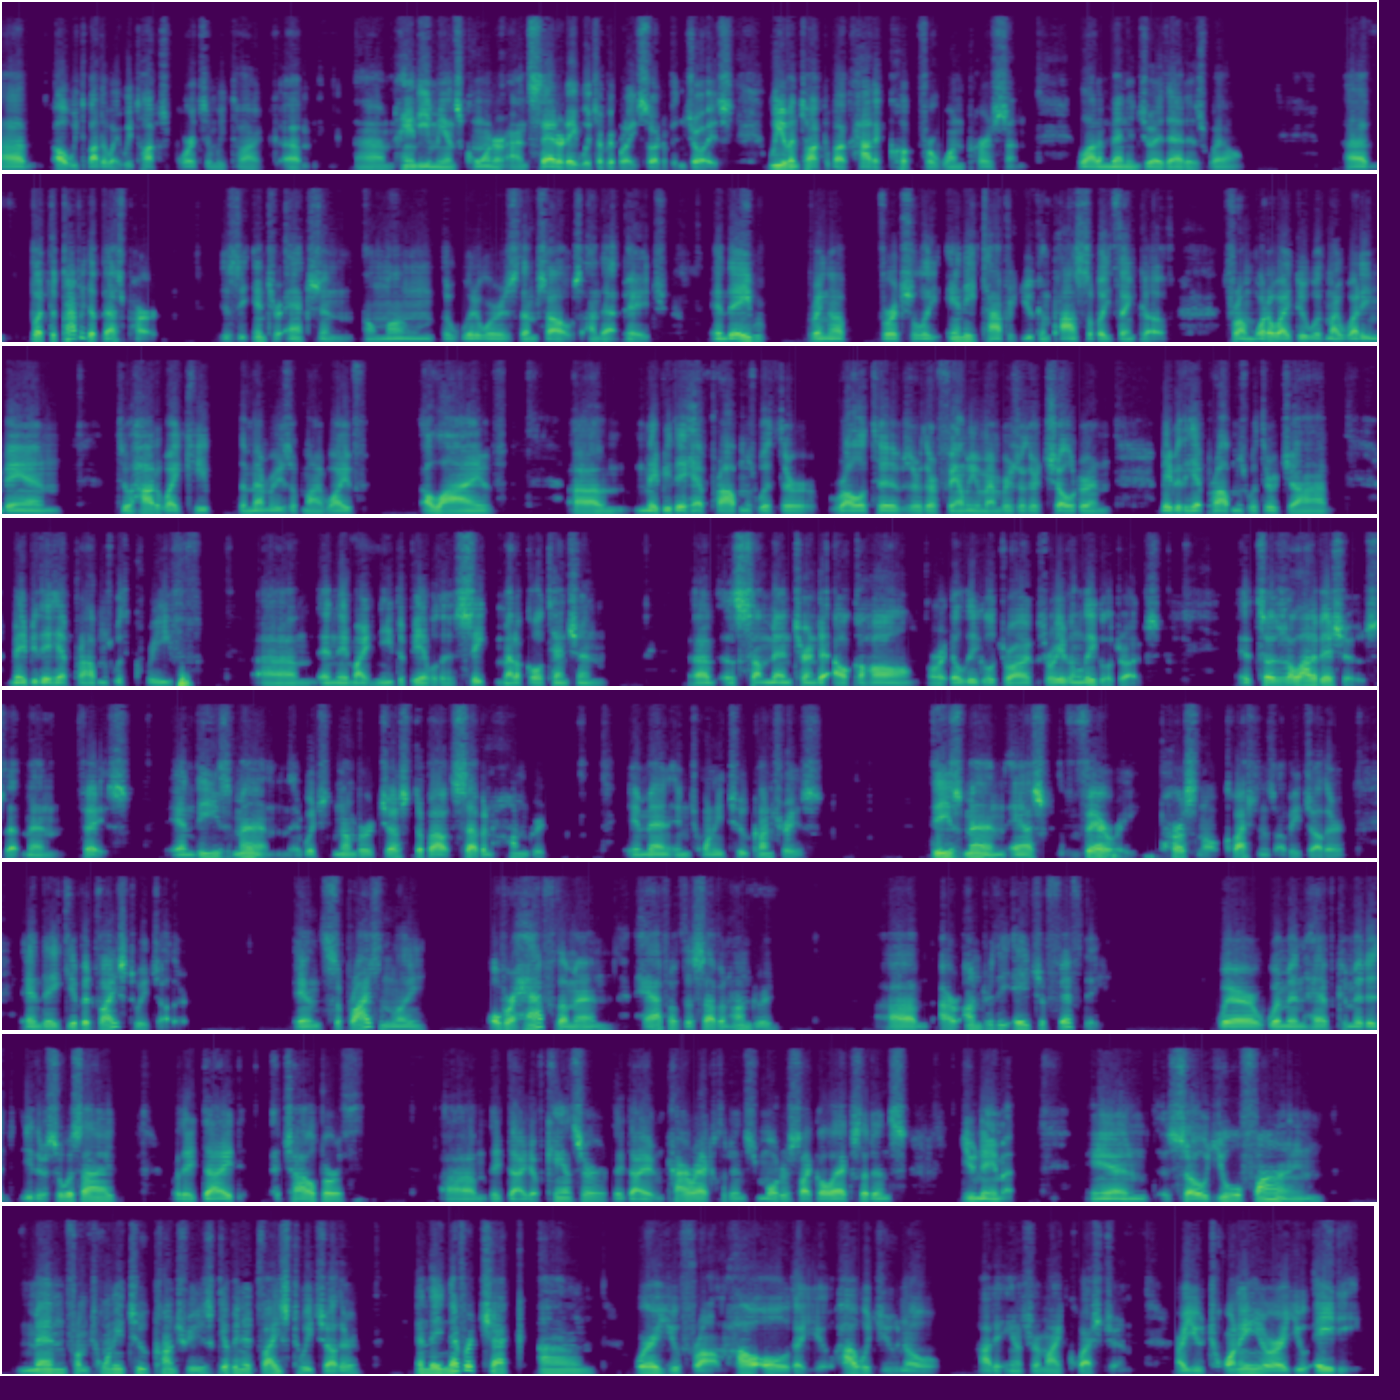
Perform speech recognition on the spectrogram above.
uh, oh, we, by the way, we talk sports and we talk um, um, Handyman's Corner on Saturday, which everybody sort of enjoys. We even talk about how to cook for one person. A lot of men enjoy that as well. Uh, but the, probably the best part is the interaction among the widowers themselves on that page. And they bring up virtually any topic you can possibly think of from what do I do with my wedding band to how do I keep the memories of my wife alive. Um, maybe they have problems with their relatives or their family members or their children. Maybe they have problems with their job. Maybe they have problems with grief um, and they might need to be able to seek medical attention. Uh, some men turn to alcohol or illegal drugs or even legal drugs. It, so there's a lot of issues that men face. And these men, which number just about 700 in men in 22 countries, these men ask very personal questions of each other and they give advice to each other. And surprisingly, over half the men, half of the 700, um, are under the age of 50, where women have committed either suicide or they died at childbirth. Um, they died of cancer. They died in car accidents, motorcycle accidents, you name it. And so you'll find men from 22 countries giving advice to each other, and they never check on where are you from? How old are you? How would you know how to answer my question? Are you 20 or are you 80?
